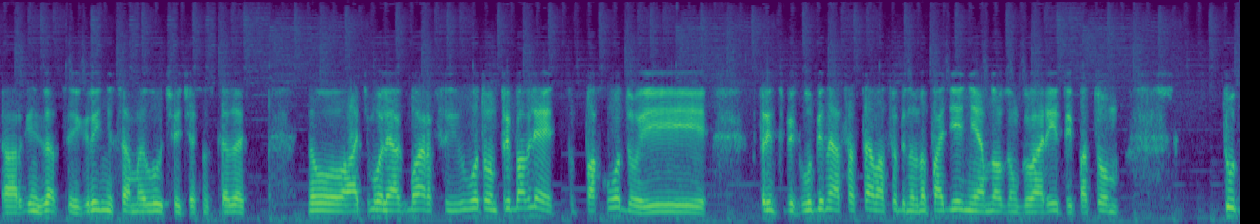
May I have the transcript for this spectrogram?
Организация игры не самая лучшая, честно сказать. Ну, а тем более Акбаров, вот он прибавляет по ходу, и, в принципе, глубина состава, особенно в нападении, о многом говорит, и потом тут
